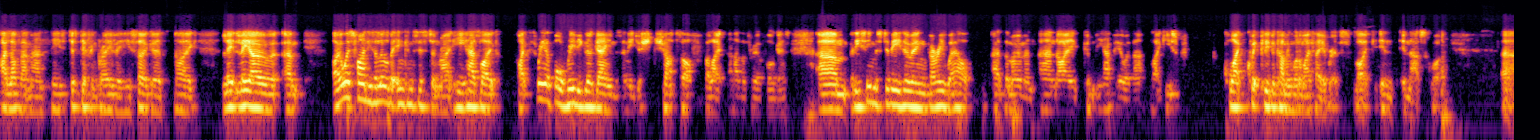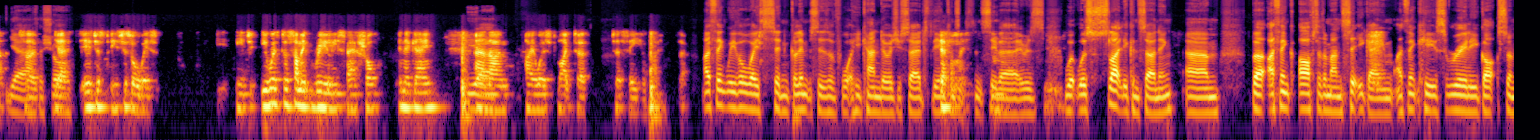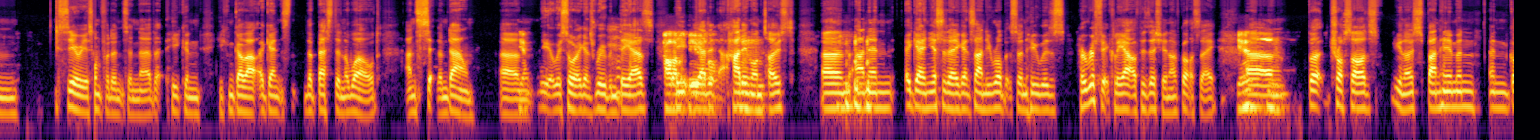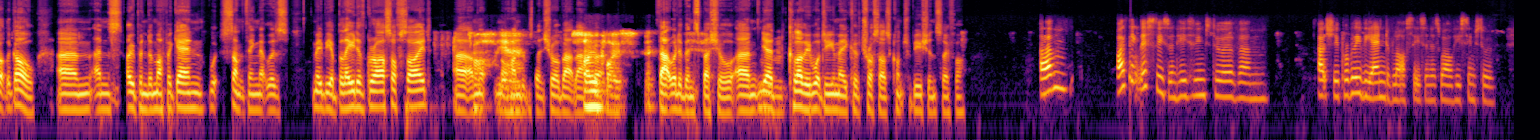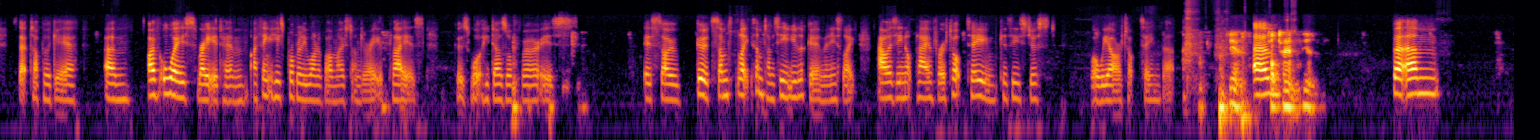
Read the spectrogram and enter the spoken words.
I love that man. He's just different gravy. He's so good. Like Le- Leo, um, I always find he's a little bit inconsistent, right? He has like like three or four really good games, and he just shuts off for like another three or four games. Um, but he seems to be doing very well at the moment, and I couldn't be happier with that. Like he's quite quickly becoming one of my favourites, like in in that squad. Uh, Yeah, so, for sure. Yeah, he's just he's just always he, he always does something really special in a game Yeah, and um, I always like to to see him play. So, I think we've always seen glimpses of what he can do, as you said. The Definitely. inconsistency Mhm. there is wa- was slightly concerning. Um, but I think after the Man City game, I think he's really got some serious confidence in there that he can he can go out against the best in the world and sit them down. Um, Yeah. yeah, we saw it against Ruben Dias. oh, he, he had, had him on Mm. toast. Um, and then again yesterday against Andy Robertson, who was horrifically out of position, I've got to say. Yeah. Um, but Trossard's, you know, span him and and got the goal, um, and opened them up again. With something that was maybe a blade of grass offside. Uh, I'm not Oh, not yeah. 100 percent sure about that. so close. that would have been special. Um, yeah, Mhm. Chloe, what do you make of Trossard's contribution so far? Um, I think this season he seems to have um, actually probably the end of last season as well. He seems to have stepped up a gear. Um, I've always rated him. I think he's probably one of our most underrated players because what he does offer is is so good. Some like sometimes he you look at him and he's like, how is he not playing for a top team? Because he's just well, we are a top team, but Yeah. um, Top ten. Yeah. but um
